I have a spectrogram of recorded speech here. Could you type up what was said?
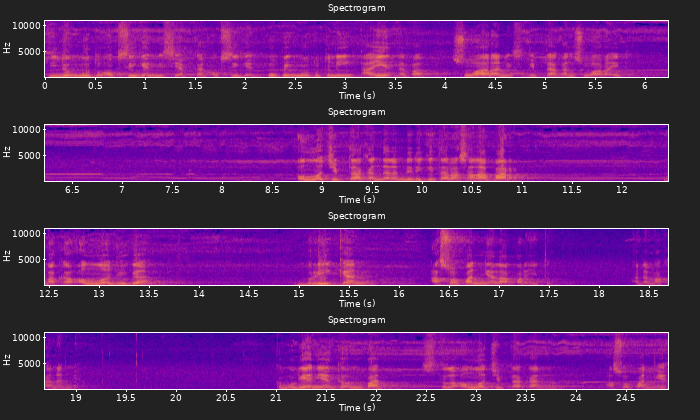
hidung butuh oksigen disiapkan oksigen. Kuping butuh teling air apa suara diciptakan suara itu Allah ciptakan dalam diri kita rasa lapar. Maka Allah juga berikan asopannya lapar itu. Ada makanannya. Kemudian yang keempat setelah Allah ciptakan asopannya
